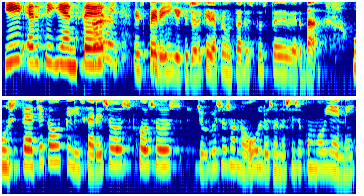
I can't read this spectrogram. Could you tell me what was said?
Y el siguiente... Ay, espere Ingrid, que yo le quería preguntar esto a usted de verdad. ¿Usted ha llegado a utilizar esos cosos, yo creo que esos son óvulos o no sé eso cómo viene,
